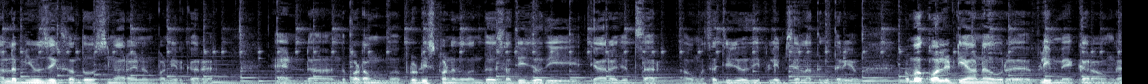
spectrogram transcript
நல்ல மியூசிக் சந்தோஷ் நாராயணன் பண்ணியிருக்காரு. அண்ட் uh, இந்த படம் ப்ரொடியூஸ் பண்ணது வந்து சத்யஜோதி தியாகராஜன் சார் அவங்க சத்யஜோதி ஃபிலிம்ஸ் எல்லாத்துக்கும் தெரியும். ரொம்ப குவாலிட்டியான ஒரு ஃபிலிம் மேக்கர் அவங்க.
